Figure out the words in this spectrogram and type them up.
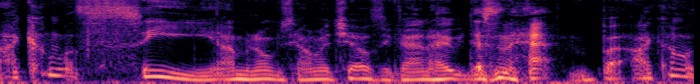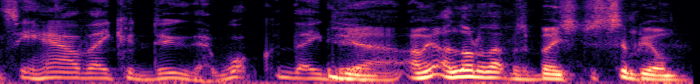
I can't see. I mean, obviously, I'm a Chelsea fan. I hope it doesn't happen, but I can't see how they could do that. What could they do? Yeah, I mean, a lot of that was based just simply on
